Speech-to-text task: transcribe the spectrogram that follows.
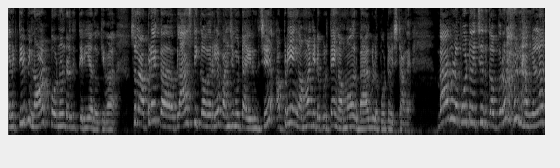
எனக்கு திருப்பி நாட் போடணுன்றது தெரியாது ஓகேவா ஸோ நான் அப்படியே க பிளாஸ்டிக் கவரில் பஞ்சு மிட்டாய் இருந்துச்சு. அப்படியே எங்கள் அம்மா கிட்ட கொடுத்தேன். எங்கள் அம்மா ஒரு பேக்கில் போட்டு வச்சுட்டாங்க. பேக்கில் போட்டு வச்சதுக்கப்புறம் நாங்கள்லாம்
